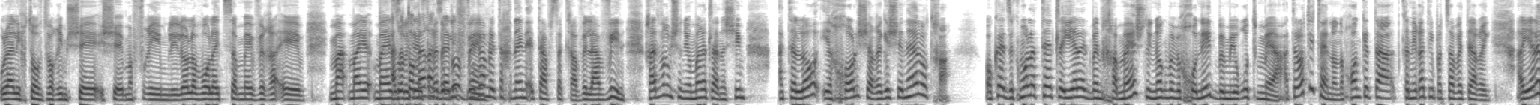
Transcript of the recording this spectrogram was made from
אולי לכתוב דברים ש, שמפריעים לי, לא לבוא אולי צמא ורעב. מה, מה, מה יעזור לי? אז את אומרת, זה לפני. וגם לתכנן את ההפסקה ולהבין. אחד הדברים שאני אומרת לאנשים, אתה לא יכול שהרגש ינהל אותך. אוקיי? זה כמו לתת לילד בן חמש לנהוג במכונית במהירות 100. אתה לא תיתן לו, נכון? כי אתה כנראה תיפצע. הילד,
